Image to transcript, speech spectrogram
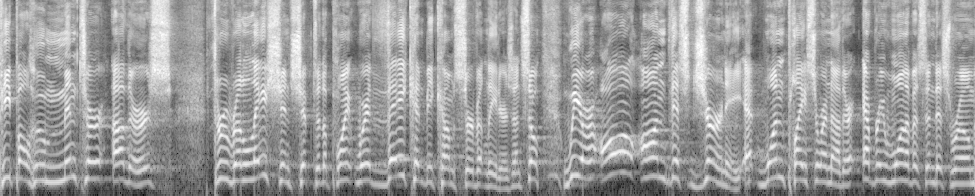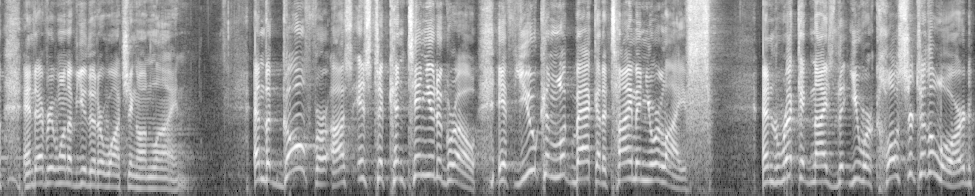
People who mentor others through relationship to the point where they can become servant leaders. And so we are all on this journey at one place or another, every one of us in this room and every one of you that are watching online. And the goal for us is to continue to grow. If you can look back at a time in your life and recognize that you were closer to the Lord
